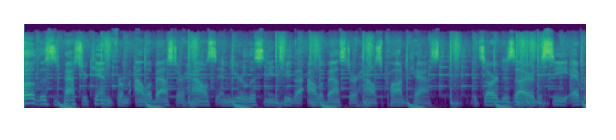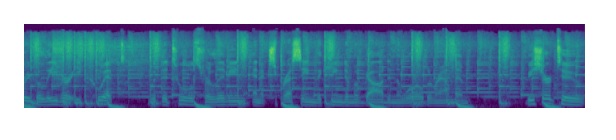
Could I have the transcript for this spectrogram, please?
Hello, this is Pastor Ken from Alabaster House, and you're listening to the Alabaster House podcast. It's our desire to see every believer equipped with the tools for living and expressing the kingdom of God in the world around them. Be sure to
